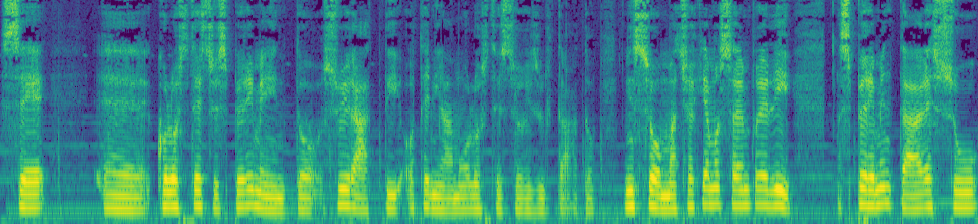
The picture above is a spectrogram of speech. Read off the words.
se eh, con lo stesso esperimento sui ratti otteniamo lo stesso risultato. Insomma, cerchiamo sempre di sperimentare su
